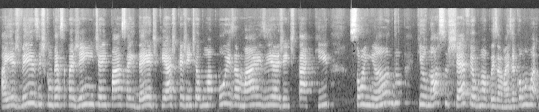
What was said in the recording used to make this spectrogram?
Aí, às vezes, conversa com a gente, aí passa a ideia de que acha que a gente é alguma coisa a mais e a gente está aqui sonhando que o nosso chefe é alguma coisa a mais. É como uma,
